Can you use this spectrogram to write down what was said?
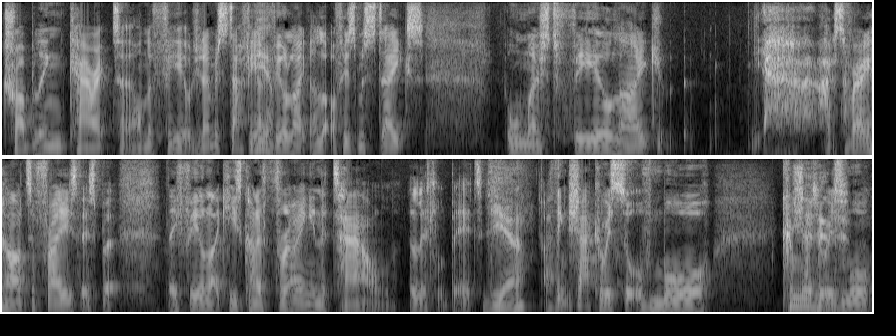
troubling character on the field. You know, Mustafi, yeah. I feel like a lot of his mistakes almost feel like it's very hard to phrase this, but they feel like he's kind of throwing in the towel a little bit. Yeah, I think Xhaka is sort of more committed. Xhaka is more,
